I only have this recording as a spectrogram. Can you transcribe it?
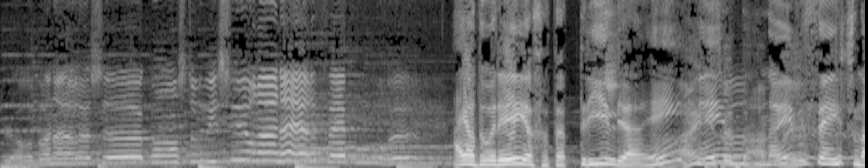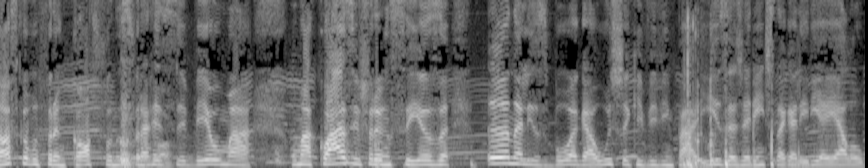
Mmh. Leur bonheur se construit sur un air fait pour eux. Ai, adorei essa trilha, hein? Ai, hein? que Não é, Vicente? Nós, como francófonos, para receber uma, uma quase francesa, Ana Lisboa, gaúcha que vive em Paris, é gerente da galeria Yellow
